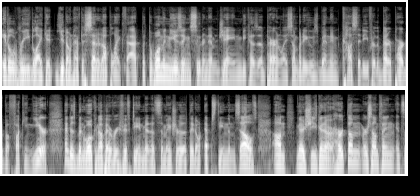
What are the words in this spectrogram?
it'll read like it. You don't have to set it up like that. But the woman using pseudonym Jane because apparently somebody who's been in custody for the better part of a fucking year and has been woken up every 15 minutes to make sure that they don't Epstein themselves. Um, she's gonna hurt them or something. It's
